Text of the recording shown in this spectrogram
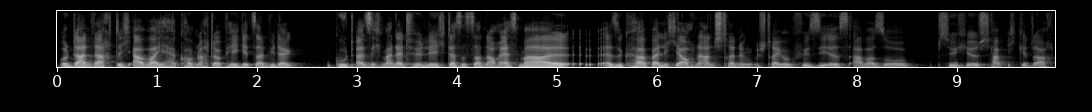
Und dann dachte ich aber, ja komm, nach der OP geht es dann wieder gut. Also ich meine natürlich, dass es dann auch erstmal, also körperlich ja auch eine Anstrengung für sie ist, aber so psychisch habe ich gedacht,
